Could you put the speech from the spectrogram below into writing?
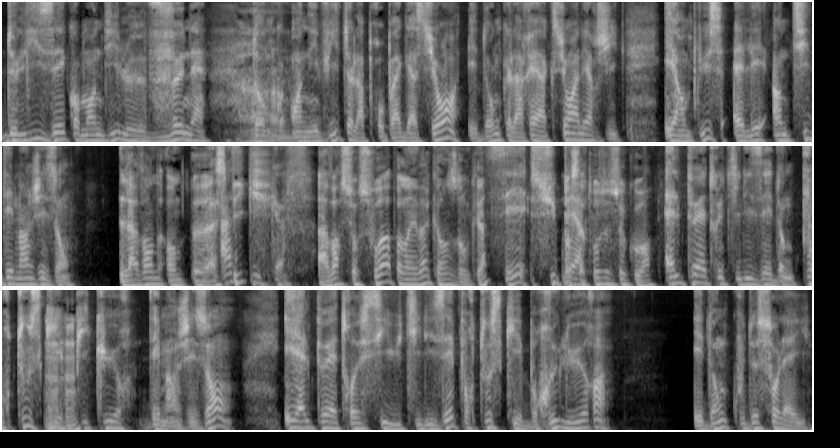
de liser, comme on dit, le venin. Donc, on évite la propagation et donc la réaction allergique. Et en plus, elle est anti-démangeaison. Lavande en- euh, aspic, Aspic. à avoir sur soi pendant les vacances, donc. Hein, C'est dans super. sa trousse de secours. Elle peut être utilisée donc pour tout ce qui Mhm. est piqûre, démangeaison, et elle peut être aussi utilisée pour tout ce qui est brûlure et donc coup de soleil.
